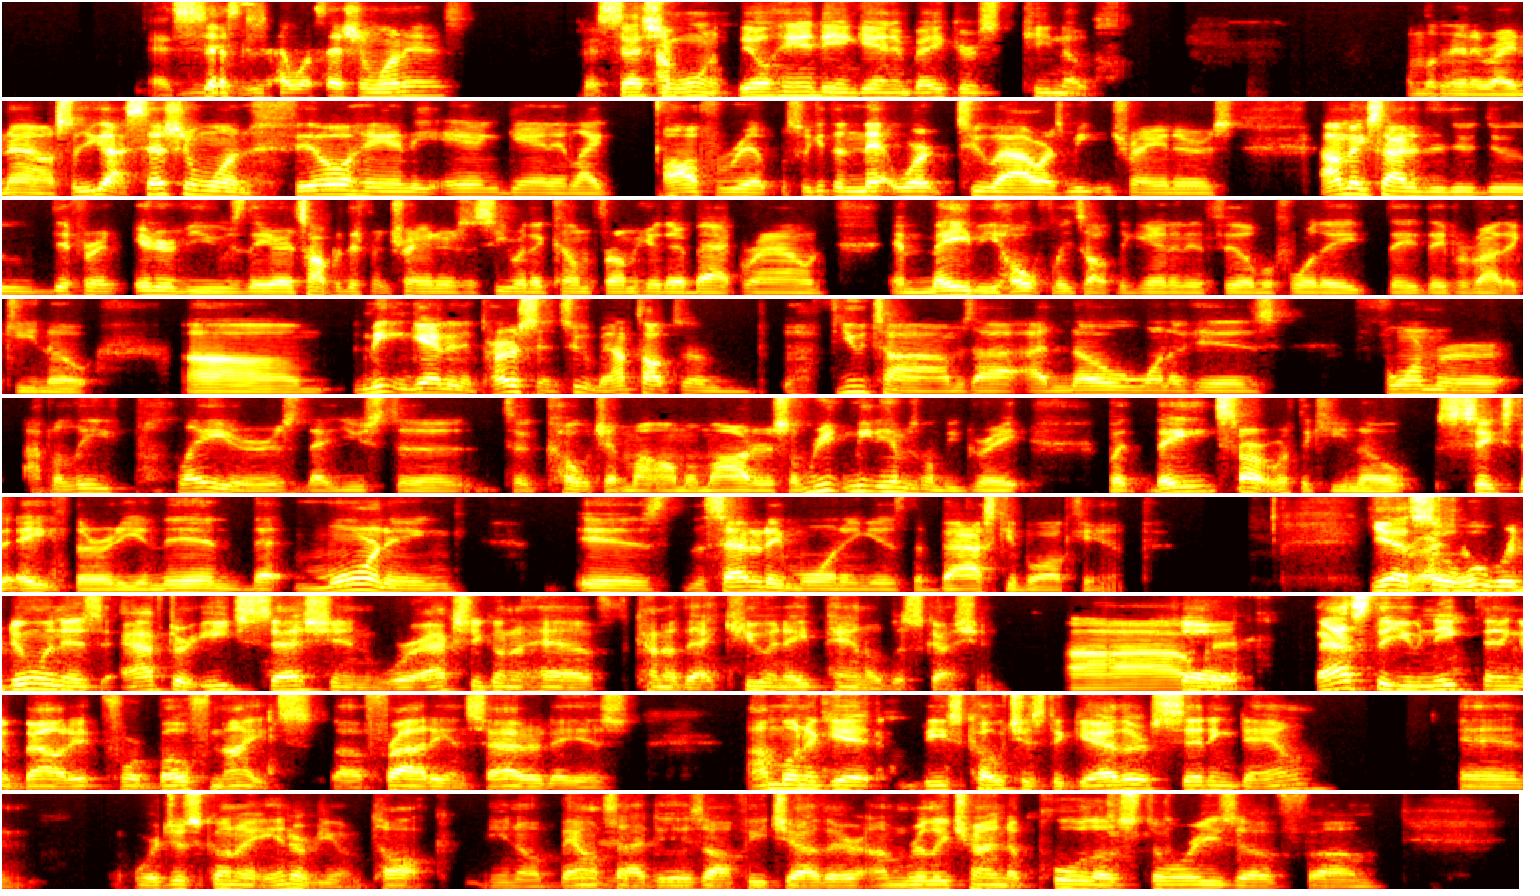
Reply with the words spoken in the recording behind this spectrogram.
At six. Is that what session one is? That's session I'm, one. Phil Handy and Gannon Baker's keynote. I'm looking at it right now. So you got session one, Phil Handy and Gannon, like off rip. So get the network two hours, meeting trainers. I'm excited to do, do different interviews there, talk to different trainers and see where they come from, hear their background, and maybe hopefully talk to Gannon and Phil before they they, they provide the keynote um meeting Gannon in person too, man. I've talked to him a few times. I, I know one of his former, I believe, players that used to to coach at my alma mater. So re- meeting him is gonna be great. But they start with the keynote six to eight thirty, and then that morning is the Saturday morning is the basketball camp. Yeah. So what we're doing is after each session, we're actually going to have kind of that Q and A panel discussion. Ah, uh, so okay. That's the unique thing about it for both nights, uh, Friday and Saturday. Is I'm going to get these coaches together, sitting down, and we're just going to interview them, talk, you know, bounce mm-hmm. ideas off each other. I'm really trying to pull those stories of, um,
